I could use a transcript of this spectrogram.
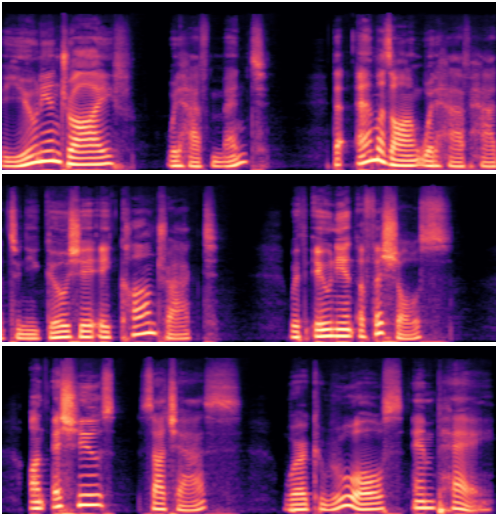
the union drive would have meant that Amazon would have had to negotiate a contract with union officials on issues such as work rules and pay。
